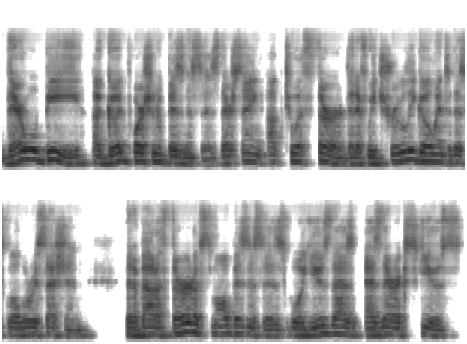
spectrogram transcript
there will be a good portion of businesses, they're saying up to a third, that if we truly go into this global recession, that about a third of small businesses will use that as, as their excuse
